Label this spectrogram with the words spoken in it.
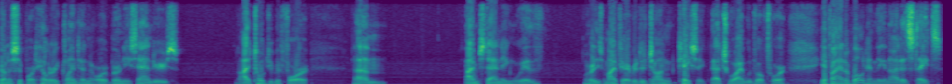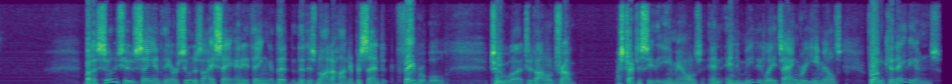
going to support Hillary Clinton or Bernie Sanders. I told you before, um, I'm standing with, or at least my favorite is John Kasich. That's who I would vote for if I had a vote in the United States. But as soon as you say anything, or as soon as I say anything that, that is not 100% favorable to uh, to Donald Trump, I start to see the emails, and, and immediately it's angry emails from Canadians.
